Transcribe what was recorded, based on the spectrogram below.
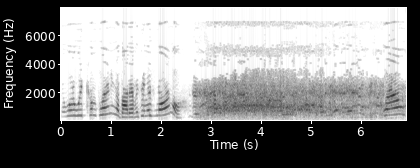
Now, what are we complaining about? Everything is normal. well,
